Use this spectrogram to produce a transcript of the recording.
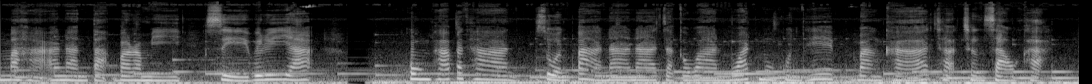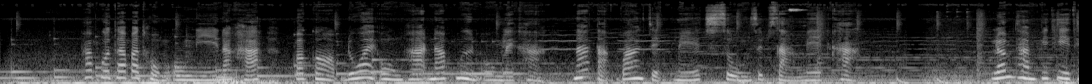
มมหาอนันตบารมีสีวิริยะ องค์พระประธาน สวนป่านานาจักรวาล วัดมงคลเทพ บางค้าฉะเชิงเซาค่ะพระพุทธปฐมองค์นี้นะคะ ประกอบด้วยองค์พระนับหมื่นองค์เลยค่ะ หน้าตักกว้าง 7 เมตร สูง 13 เมตรค่ะ เริ่มทำพิธีเท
